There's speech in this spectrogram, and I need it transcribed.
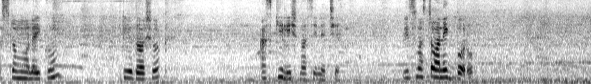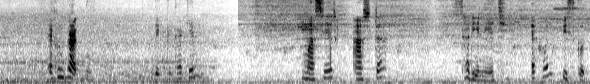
আসসালামু আলাইকুম। প্রিয় দর্শক, আজকে ইলিশ মাছ এনেছে। ইলিশ মাছটা অনেক বড়। এখন কাটবো। দেখতে থাকেন, মাছের আঁশটা ছাড়িয়ে নিয়েছি। এখন পিস করব।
